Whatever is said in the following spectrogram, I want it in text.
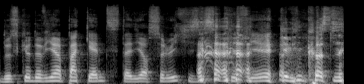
de ce que devient Paquette, c'est-à-dire celui qui s'est sacrifié, Kevin Costner.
